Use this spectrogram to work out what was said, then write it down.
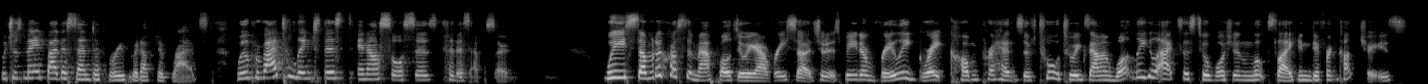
which was made by the Center for Reproductive Rights. We'll provide a link to this in our sources for this episode. We stumbled across the map while doing our research, and it's been a really great comprehensive tool to examine what legal access to abortion looks like in different countries.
